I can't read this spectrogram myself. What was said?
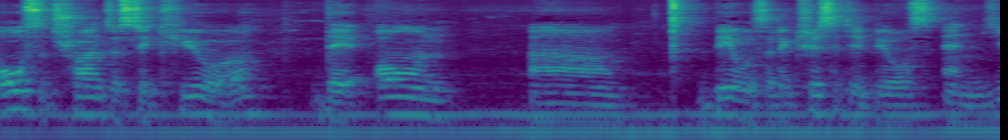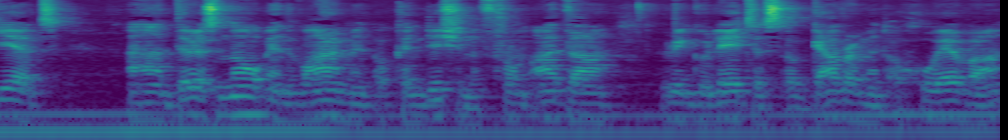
also trying to secure their own um, bills, electricity bills, and yet uh, there is no environment or condition from other regulators or government or whoever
